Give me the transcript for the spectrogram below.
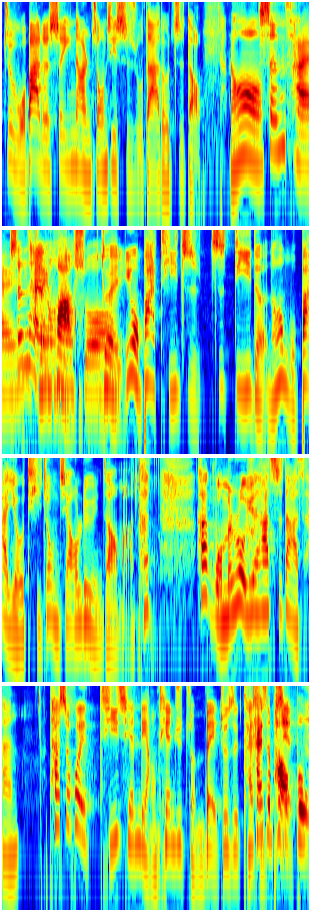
就我爸的声音当然中气十足，大家都知道。然后身材身材没话说，对，因为我爸体脂是低的，然后我爸有体重焦虑，你知道吗？他他我们如果约他吃大餐，他是会提前两天去准备，就是开始开始跑。步，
